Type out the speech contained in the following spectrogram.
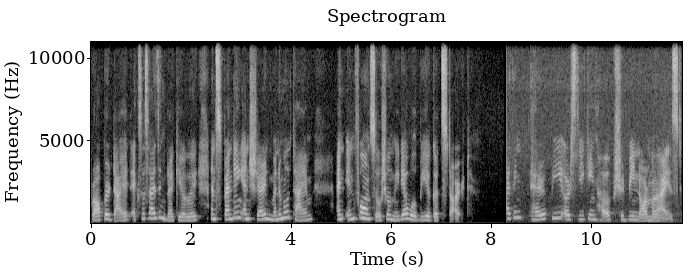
proper diet, exercising regularly, and spending and sharing minimal time and info on social media will be a good start. I think therapy or seeking help should be normalized.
